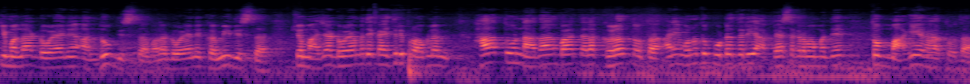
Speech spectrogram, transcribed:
की मला डोळ्याने अंधूक दिसतं मला डोळ्याने कमी दिसतं किंवा माझ्या डोळ्यामध्ये काहीतरी प्रॉब्लेम हा तो नादान बाळ त्याला कळत नव्हता. आणि म्हणून तो कुठेतरी अभ्यासक्रमामध्ये तो मागे राहत होता.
